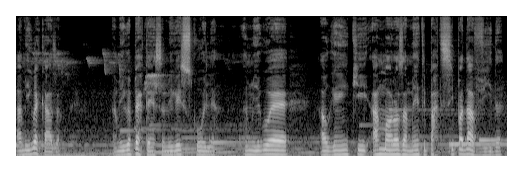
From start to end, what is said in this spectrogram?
Amigo é casa. Amigo é pertença, amigo é escolha. Amigo é alguém que amorosamente participa da vida.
